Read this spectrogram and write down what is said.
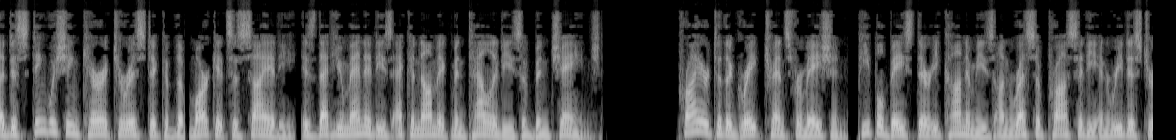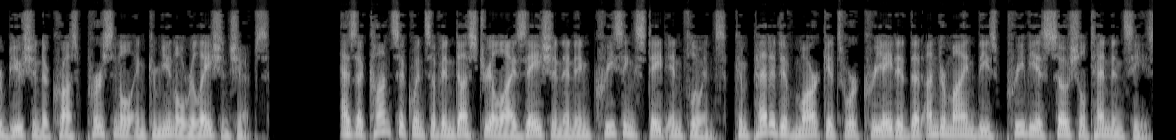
A distinguishing characteristic of the market society is that humanity's economic mentalities have been changed. Prior to the Great Transformation, people based their economies on reciprocity and redistribution across personal and communal relationships. As a consequence of industrialization and increasing state influence, competitive markets were created that undermined these previous social tendencies,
